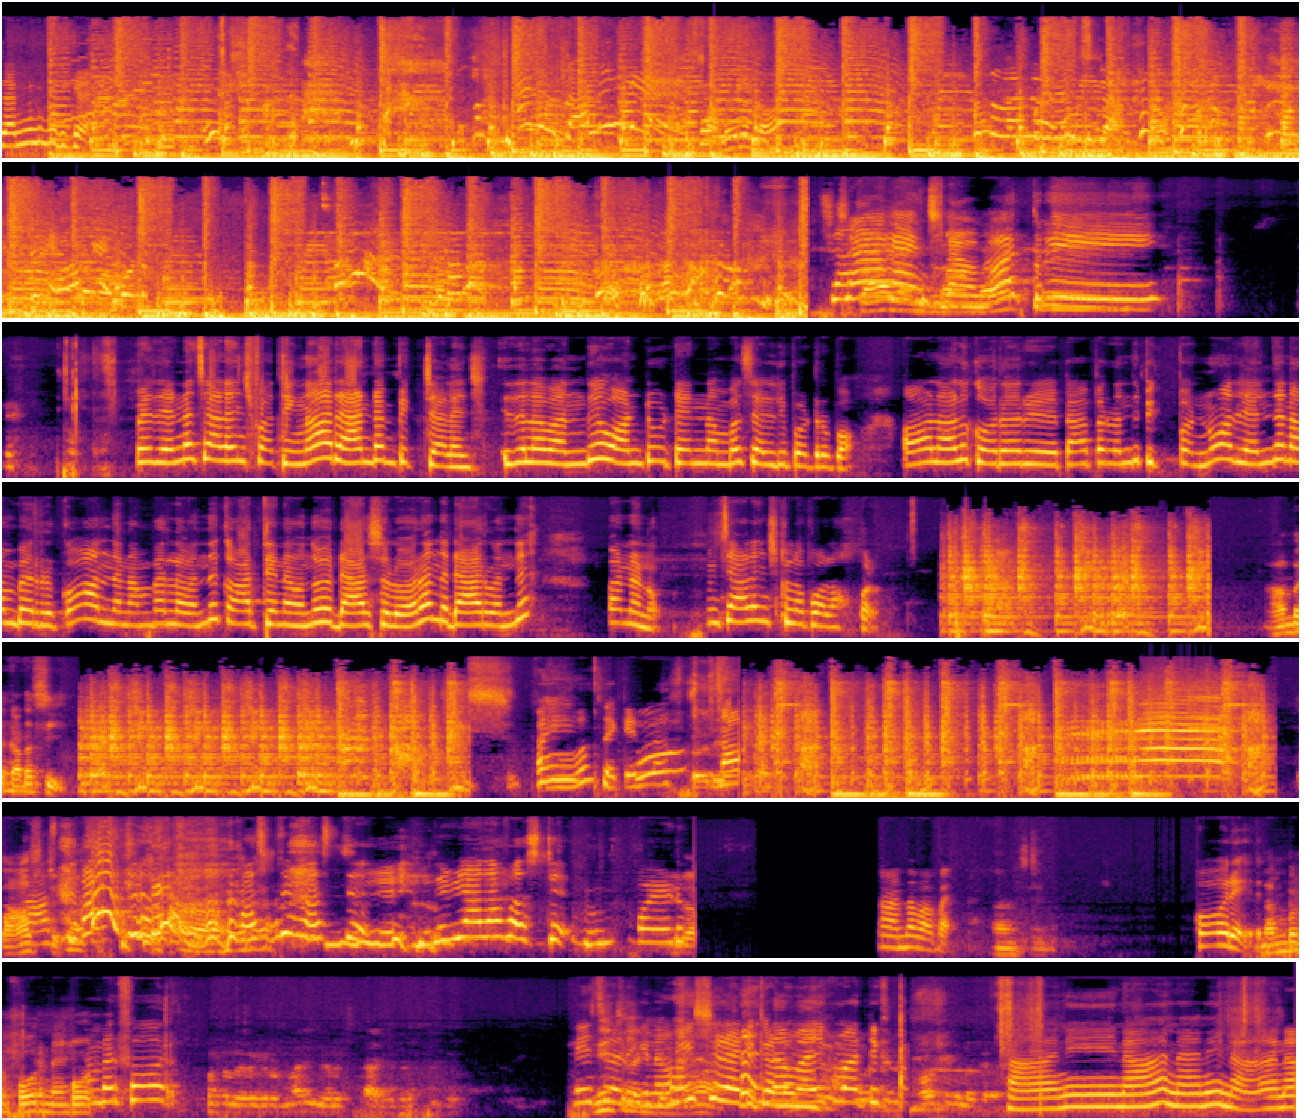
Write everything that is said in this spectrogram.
ஜங்குன்னு பிடிக்கிறேன் இப்போ இது என்ன சேலஞ்ச் பார்த்தீங்கன்னா ரேண்டம் பிக் சேலஞ்ச் இதில் வந்து ஒன் டு டென் நம்பர்ஸ் எழுதி போட்டிருப்போம். ஆள் ஆளுக்கு ஒரு ஒரு பேப்பர் வந்து பிக் பண்ணும். அதில் எந்த நம்பர் இருக்கோ அந்த நம்பரில் வந்து கார்த்தியனை வந்து ஒரு டேர் சொல்லுவார். அந்த டேர் வந்து பண்ணணும். சேலஞ்சுக்குள்ளே போகலாம் போகலாம் அந்த கடைசி. Second last first first Divya தான் ஃபர்ஸ்ட் போயிடு நான் தான் பார்ப்பேன் ஃபோர் நம்பர் ஃபோர்னே நம்பர் ஃபோர் நீச்சல் அடிக்கணும்? நீச்சல் அடிக்கணும்? மைக் மாட்டி நானே நான்?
